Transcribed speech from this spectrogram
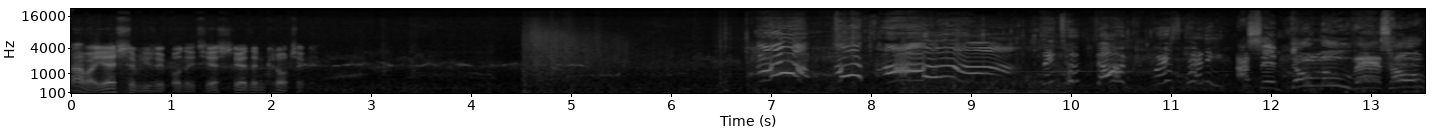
Dawaj, jeszcze bliżej podejdź, jeszcze jeden kroczek. Ah! Ah! Ah! They took Doug! Where's Kenny? I said don't move, asshole!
